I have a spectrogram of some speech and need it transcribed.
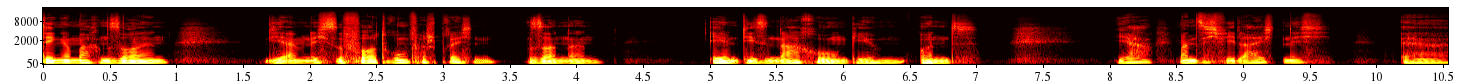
Dinge machen sollen, die einem nicht sofort Ruhm versprechen, sondern eben diese Nachruhen geben und ja, man sich vielleicht nicht äh,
